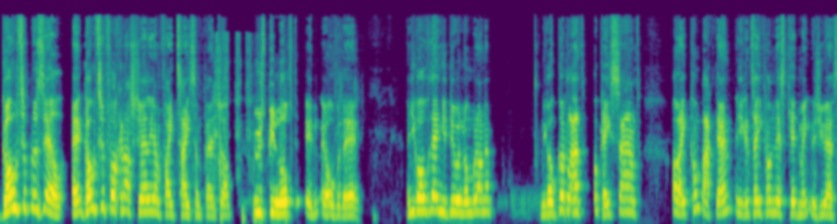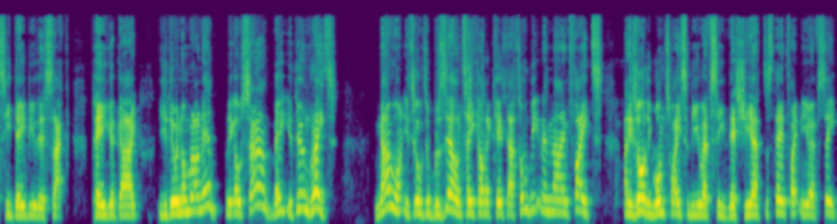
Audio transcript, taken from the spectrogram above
Go to Brazil, uh, go to fucking Australia and fight Tyson Pedro, who's beloved in over there. And you go over there and you do a number on him. And you go, good lad, okay, sound. All right, come back then, and you can take on this kid making his UFC debut, this Zac Pauga guy. You do a number on him, and he goes, sound, mate, you're doing great. Now we want you to go to Brazil and take on a kid that's unbeaten in nine fights, and he's already won twice in the UFC this year. It's his third fight in the UFC.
